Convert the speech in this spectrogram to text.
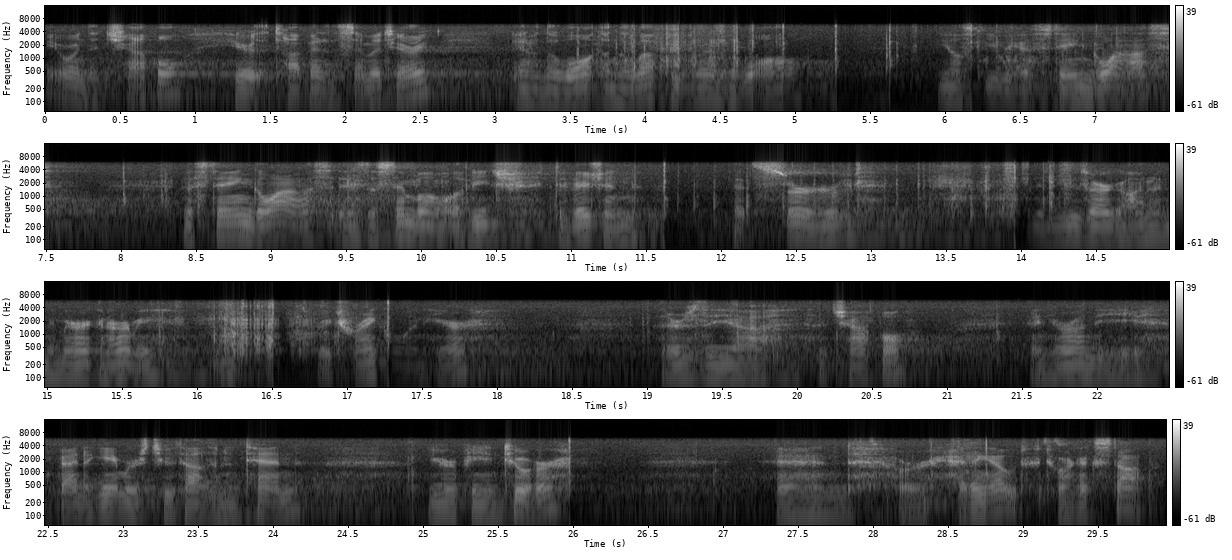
Okay, we're in the chapel here at the top end of the cemetery, and on the wall, on the left and right of the wall, you'll see we have stained glass. The stained glass is the symbol of each division that served in the Meuse Argonne and the American Army. It's very tranquil in here. There's the, uh, the chapel, and you're on the Band of Gamers 2010 European Tour and we're heading out to our next stop.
